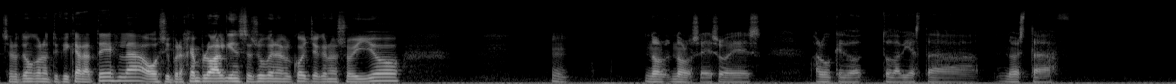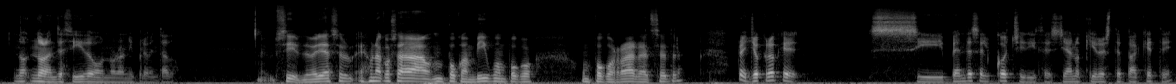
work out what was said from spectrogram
¿Se lo tengo que notificar a Tesla? O si, por ejemplo, alguien se sube en el coche que no soy yo. Mm. No, no lo sé, eso es algo que todavía está. No está. No, no lo han decidido o no lo han implementado. Sí, debería ser. Es una cosa un poco ambigua, un poco, un poco rara, etcétera. Pero yo creo que si vendes el coche y dices ya no quiero este paquete,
